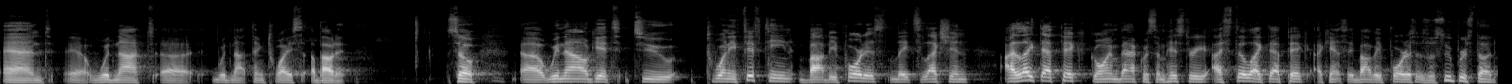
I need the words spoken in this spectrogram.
and you know, would, not, uh, would not think twice about it. So uh, we now get to 2015, Bobby Portis, late selection. I like that pick going back with some history. I still like that pick. I can't say Bobby Portis is a super stud,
